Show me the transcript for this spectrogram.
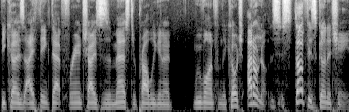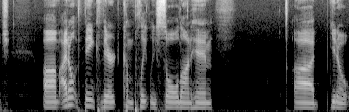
because I think that franchise is a mess. They're probably going to move on from the coach. I don't know. Stuff is going to change. Um, I don't think they're completely sold on him. Uh, you know,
